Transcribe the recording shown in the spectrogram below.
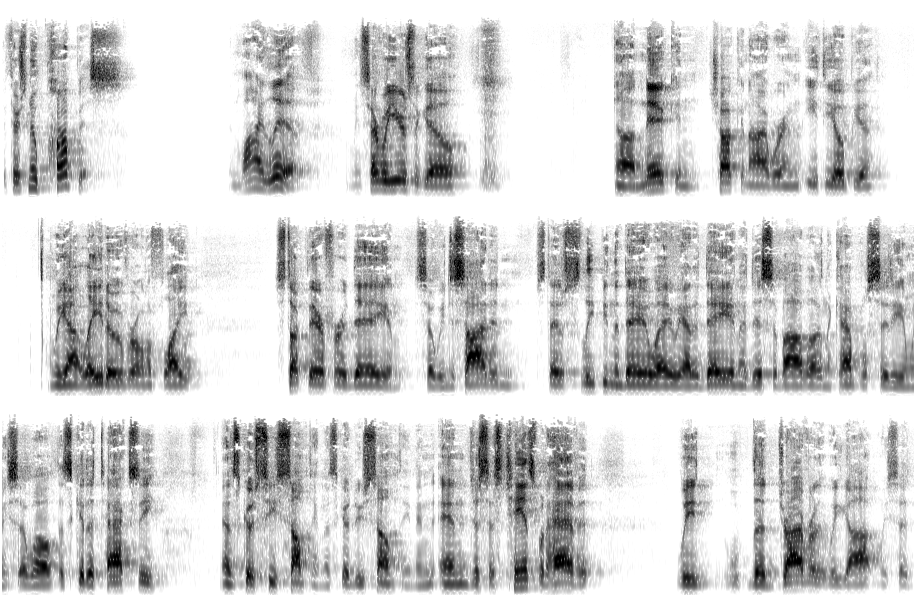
if there's no purpose, then why live? I mean, several years ago, uh, Nick and Chuck and I were in Ethiopia. We got laid over on a flight, stuck there for a day, and so we decided instead of sleeping the day away, we had a day in Addis Ababa in the capital city, and we said, well, let's get a taxi and let's go see something. Let's go do something. And, and just as chance would have it, we the driver that we got we said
